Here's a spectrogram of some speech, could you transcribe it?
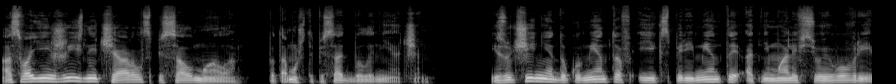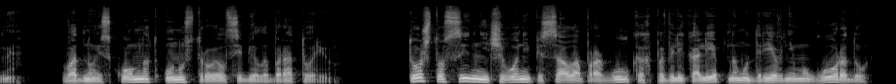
О своей жизни Чарльз писал мало, потому что писать было не о чем. Изучение документов и эксперименты отнимали все его время. В одной из комнат он устроил себе лабораторию. То, что сын ничего не писал о прогулках по великолепному древнему городу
